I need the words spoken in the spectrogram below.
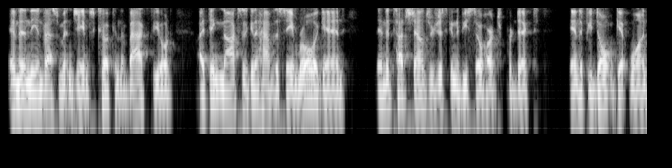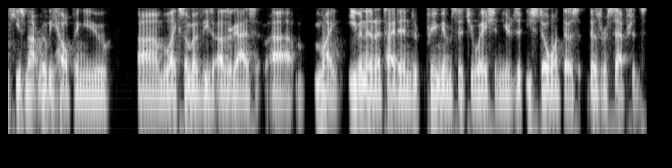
and then the investment in James Cook in the backfield. I think Knox is going to have the same role again, and the touchdowns are just going to be so hard to predict. And if you don't get one, he's not really helping you um, like some of these other guys uh, might. Even in a tight end premium situation, you you still want those those receptions.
